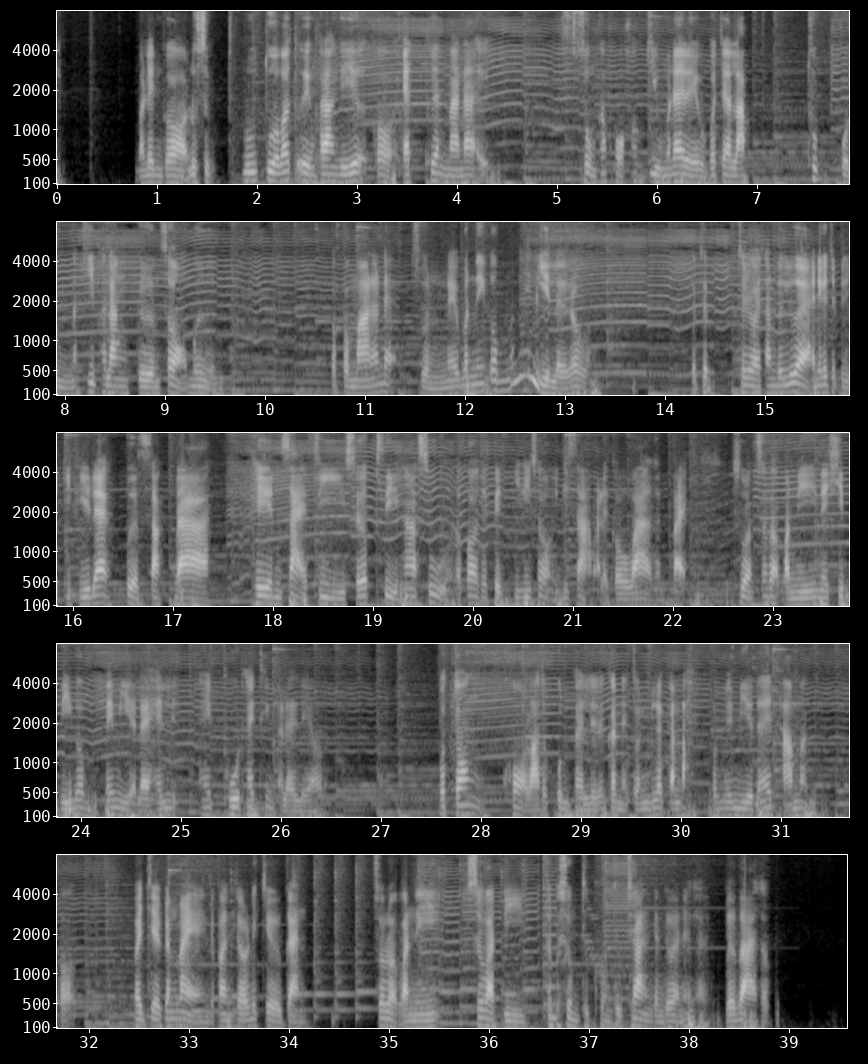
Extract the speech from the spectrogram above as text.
มาเล่นก็รู้สึกรู้ตัวว่าตัวเองพลังเยอะๆก็แอดเพื่อนมาได้ ส่งคำขอเข้ากิวมาได้เลย ผมก็จะรับทุกคนนะที่พลังเกินสองหมื่นก็ประมาณนั้นแหละ ส่วนในวันนี้ก็มันไม่มีอะไรแล้วก็จะทยอยทำเรื่อยๆ อันนี้ก็จะเป็นอีพีแรกเปิดสักดาทรนสายฟรีเซิร์ฟ4 5สู้ แล้วก็จะเป็น EP 2 EP 3อะไรก็ว่ากันไป ส่วนสำหรับวันนี้ในคลิปนี้ก็ไม่มีอะไรให้ให้พูดให้ถึงอะไรแล้ว ก็ต้องขอลาทุกคนไปเลยแล้วกันในตอนนี้แล้วกันนะก็ไม่มีอะไรให้ทำอะก็ไว้เจอกันใหม่ในวันที่เราได้เจอกัน สำหรับวันนี้ สวัสดีท่านผู้ชมทุกคนทุกท่านกันด้วยนะครับบ๊ายบายครับ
